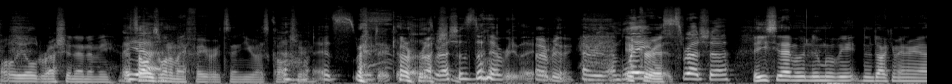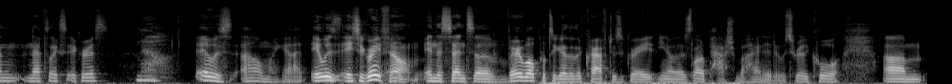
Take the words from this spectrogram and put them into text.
oh, the old Russian enemy. That's always one of my favorites in U.S. culture. it's ridiculous. Russia's done everything. Everything. Everything. I'm late. Icarus. It's Russia. Did you see that new movie, new documentary on Netflix, Icarus? No. It was oh my god! It was it's a great film in the sense of very well put together. The craft was great. You know, there's a lot of passion behind it. It was really cool. Um,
